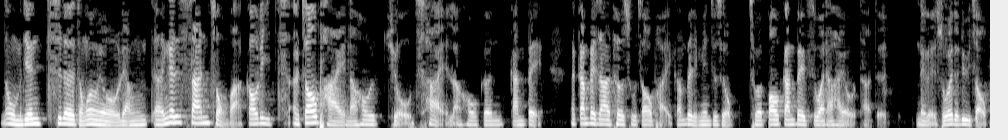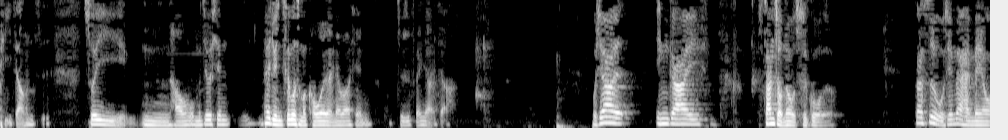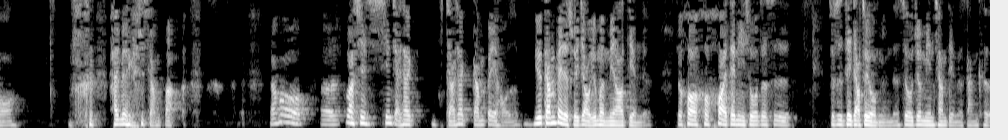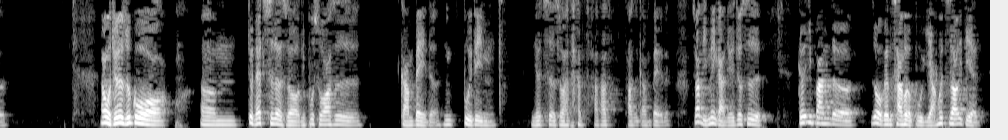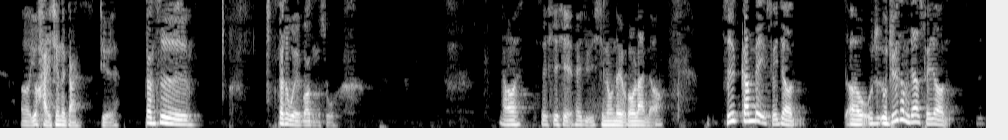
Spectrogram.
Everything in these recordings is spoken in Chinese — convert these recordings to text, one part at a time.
那我们今天吃的总共有两呃应该是三种吧，高丽菜呃招牌，然后韭菜，然后跟干贝。那干贝是它的特殊招牌，干贝里面就是有。除了包干贝之外，它还有它的那个所谓的绿藻皮这样子，所以嗯，好，我们就先佩君，你吃过什么口味的？你要不要先就是分享一下？我现在应该三种都有吃过了，但是我现在还没有 还没有一个想法。然后呃，不然先先讲一下讲一下干贝好了，因为干贝的水饺原本没有要点的。就后后后来 Danny 说这是就是这家最有名的，所以我就勉强点了三颗。那我觉得如果嗯，就你在吃的时候，你不说它是干贝的，你不一定你就吃得出来它它它它是干贝的。所以里面感觉就是跟一般的肉跟菜会有不一样，会吃到一点呃有海鲜的感觉，但是但是我也不知道怎么说。然后，谢谢谢佩举形容的有够烂的哦。其实干贝水饺，呃，我我觉得他们家的水饺，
